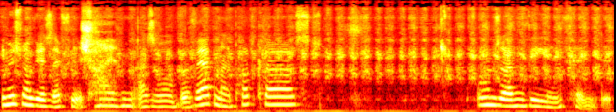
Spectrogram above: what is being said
Ihr müsst mal wieder sehr viel schreiben. Also bewerten meinen Podcast und sagen, wie ihr ihn findet.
